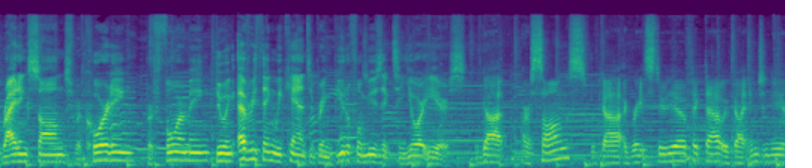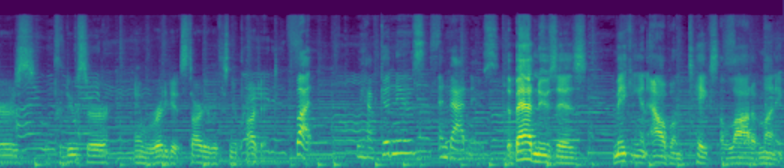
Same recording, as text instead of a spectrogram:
writing songs, recording, performing, doing everything we can to bring beautiful music to your ears. We've got our songs, we've got a great studio picked out, we've got engineers, producer, and we're ready to get started with this new project. But we have good news and bad news. The bad news is, making an album takes a lot of money.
